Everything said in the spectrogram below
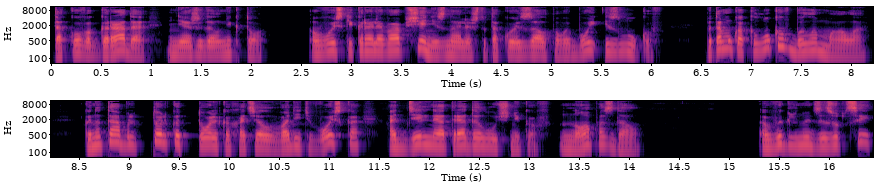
Такого града не ожидал никто. В войске короля вообще не знали, что такое залповый бой из луков – потому как луков было мало. Конетабль только-только хотел вводить в войско отдельные отряды лучников, но опоздал. Выглянуть за зубцы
